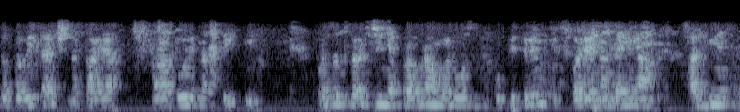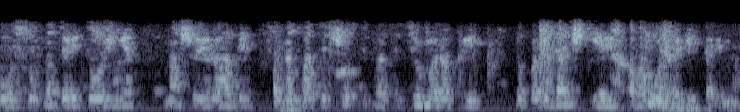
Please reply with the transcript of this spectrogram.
Доповідач Наталя Анатоліївна Ситник. Про затвердження програми розвитку підтримки в сфері надання адмінпослуг на території нашої ради на 26-27 роки. Доповідач Терехова Ольга Вікторівна.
